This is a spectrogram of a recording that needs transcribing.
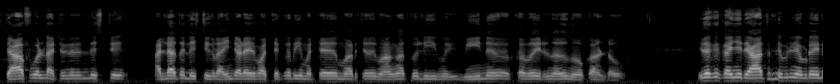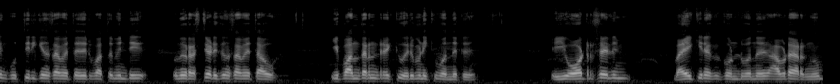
സ്റ്റാഫുകളുടെ അറ്റൻഡൻസ് ലിസ്റ്റ് അല്ലാത്ത ലിസ്റ്റുകൾ അതിന്റെ ഇടയിൽ പച്ചക്കറി മറ്റേ മറിച്ചത് മാങ്ങാത്തൊലി മീൻ ഒക്കെ വരുന്നത് നോക്കാനുണ്ടാവും. ഇതൊക്കെ കഴിഞ്ഞ് രാത്രി പിന്നെ എവിടെയെങ്കിലും കുത്തിരിക്കുന്ന സമയത്ത് ഒരു പത്ത് മിനിറ്റ് ഒന്ന് റെസ്റ്റ് എടുക്കുന്ന സമയത്താവും. ഈ പന്ത്രണ്ടരയ്ക്ക് ഒരു മണിക്ക് വന്നിട്ട് ഈ ഓട്ടോറിക്ഷയിലും ബൈക്കിനൊക്കെ കൊണ്ടുവന്ന് അവിടെ ഇറങ്ങും.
